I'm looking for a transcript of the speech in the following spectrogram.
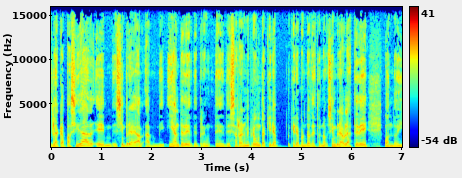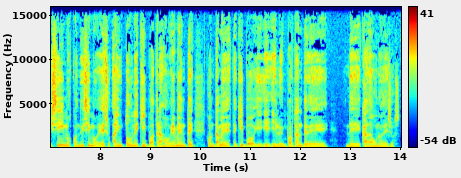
la capacidad, siempre, y antes de, cerrar mi pregunta, quería, quería preguntarte esto. ¿no? Siempre hablaste de cuando hicimos, cuando hicimos, eso, hay todo un equipo atrás, obviamente. Contame de este equipo y, lo importante de, cada uno de ellos.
